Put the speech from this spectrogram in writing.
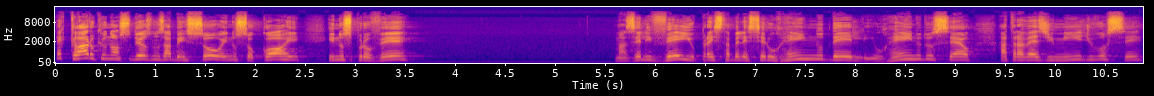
É claro que o nosso Deus nos abençoa e nos socorre e nos provê, mas ele veio para estabelecer o reino dele, o reino do céu, através de mim e de você.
